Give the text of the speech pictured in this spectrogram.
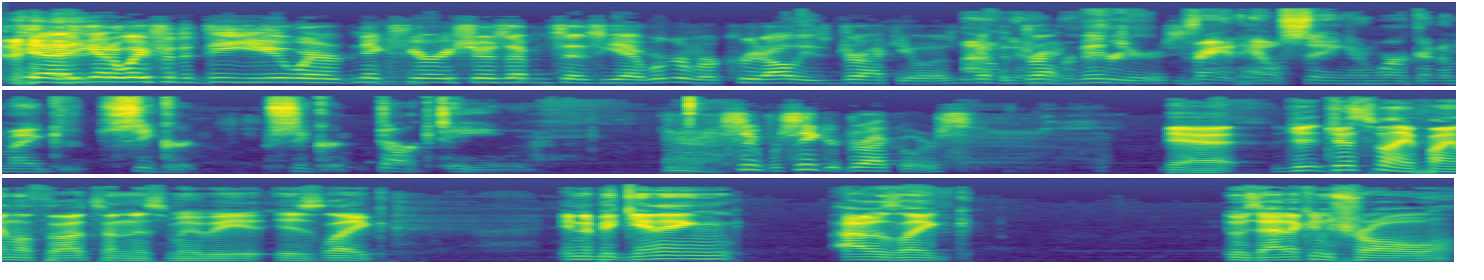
yeah, you got to wait for the DU where Nick Fury shows up and says, "Yeah, we're gonna recruit all these Draculas. We got the Drac Vengers, Van Helsing, and we're gonna make secret, secret dark team. super secret Draculas." Yeah, j- just my final thoughts on this movie is like, in the beginning, I was like, it was out of control,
